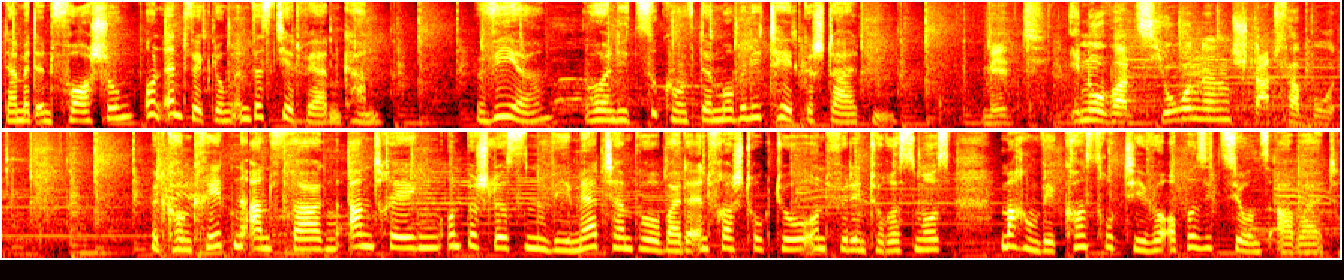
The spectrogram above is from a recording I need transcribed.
damit in Forschung und Entwicklung investiert werden kann. Wir wollen die Zukunft der Mobilität gestalten. Mit Innovationen statt Verboten. Mit konkreten Anfragen, Anträgen und Beschlüssen wie mehr Tempo bei der Infrastruktur und für den Tourismus machen wir konstruktive Oppositionsarbeit.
